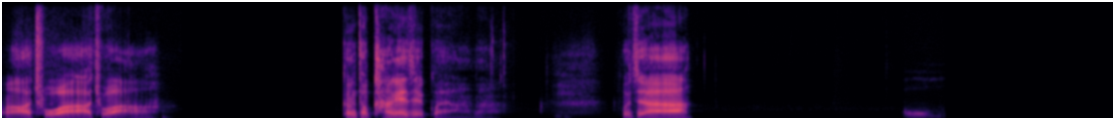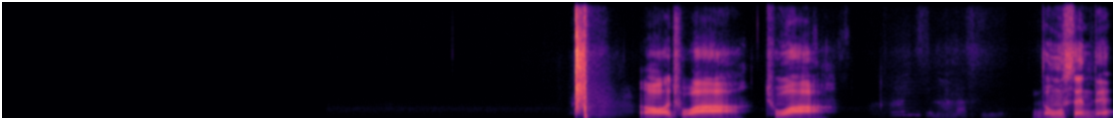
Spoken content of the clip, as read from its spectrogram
아, 좋아, 좋아. 그럼 더 강해질 거야, 아마. 보자. 오. 어, 좋아. 좋아. 너무 센데?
